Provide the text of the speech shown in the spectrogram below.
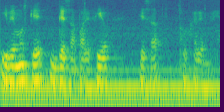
y vemos que desapareció esa sugerencia.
